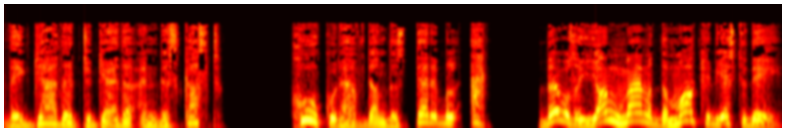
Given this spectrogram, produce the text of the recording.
They gathered together and discussed who could have done this terrible act. There was a young man at the market yesterday.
